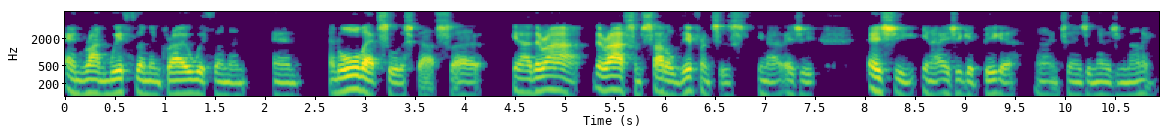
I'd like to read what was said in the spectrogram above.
and run with them and grow with them and and and all that sort of stuff. So you know, there are there are some subtle differences. You know, as you as you you know as you get bigger uh, in terms of managing money.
